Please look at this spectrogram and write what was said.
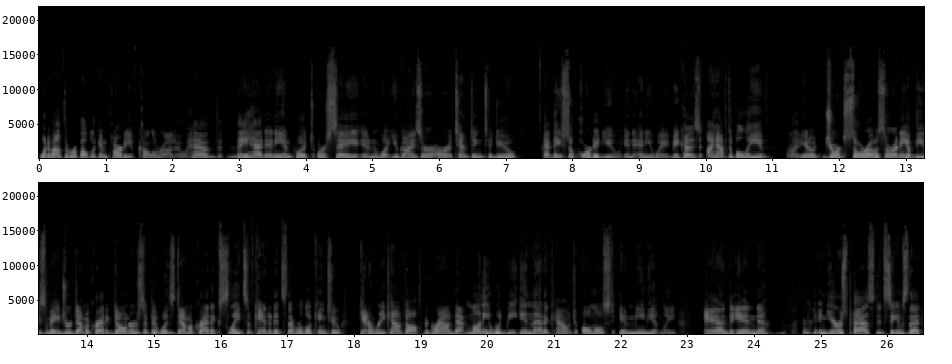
What about the Republican Party of Colorado? Have they had any input or say in what you guys are, are attempting to do? Have they supported you in any way? Because I have to believe uh, you know, George Soros or any of these major Democratic donors, if it was Democratic slates of candidates that were looking to get a recount off the ground, that money would be in that account almost immediately. And in in years past, it seems that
